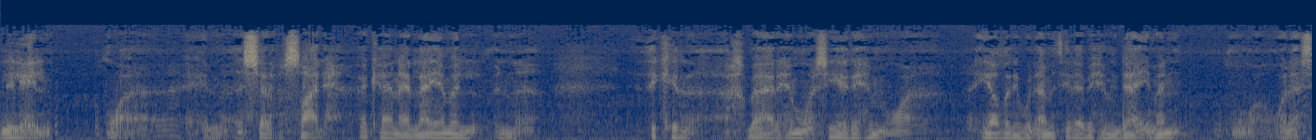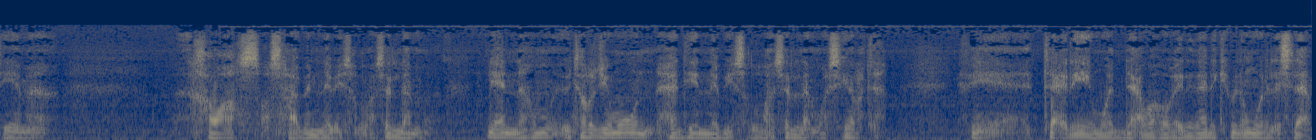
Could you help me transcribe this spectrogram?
للعلم والسلف الصالح فكان لا يمل من ذكر أخبارهم وسيرهم ويضرب الأمثلة بهم دائما ولا سيما خواص أصحاب النبي صلى الله عليه وسلم. لأنهم يترجمون هدي النبي صلى الله عليه وسلم وسيرته في التعليم والدعوة وغير ذلك من أمور الإسلام.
